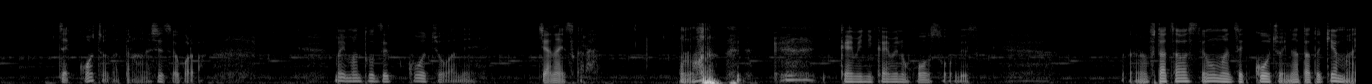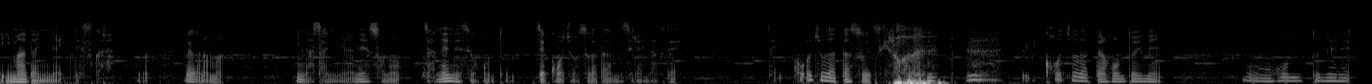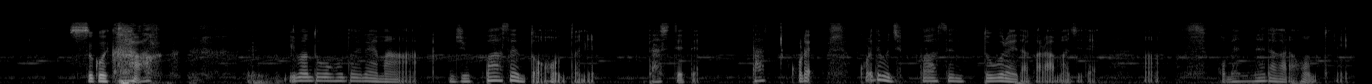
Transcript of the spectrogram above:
絶好調だったら話ですよ、これは。まあ今んところ絶好調はね、じゃないですから。この 1回目、2回目の放送です。あの2つ合わせても、まあ、絶好調になった時は、まあ、未だにないですから。だからまあ、皆さんにはね、その、残念ですよ、本当に。絶好調の姿が見せられなくて。絶好調だったらそうですけど 絶好調だったら本当にね、もう本当にあれ、すごいから 今のところ本当にね、まあ、10%本当に出してて。だ、これ、これでも10%ぐらいだから、マジで。うん。ごめんね、だから本当に。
